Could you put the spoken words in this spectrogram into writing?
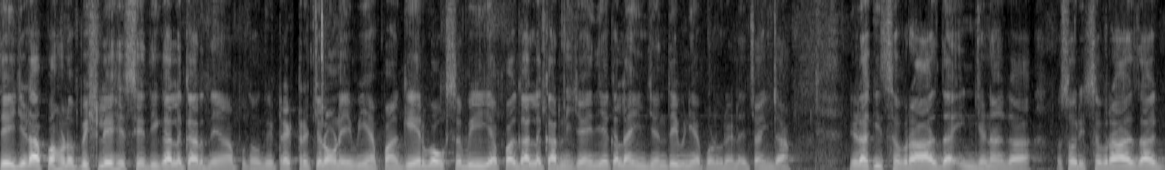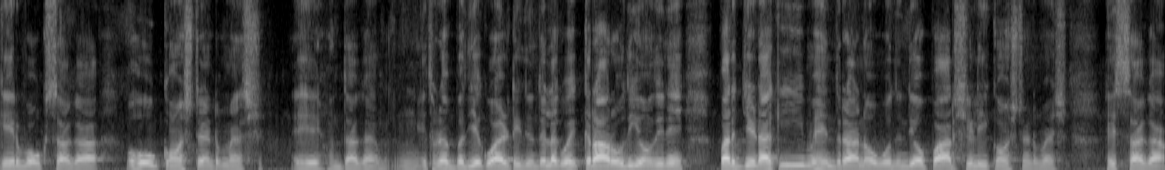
ਤੇ ਜਿਹੜਾ ਆਪਾਂ ਹੁਣ ਪਿਛਲੇ ਹਿੱਸੇ ਦੀ ਗੱਲ ਕਰਦੇ ਆਂ ਆਪਾਂ ਕਿਉਂਕਿ ਟਰੈਕਟਰ ਚਲਾਉਣੇ ਵੀ, ਆਪਾਂ ਗੇਅਰ ਬਾਕਸ ਵੀ ਆਪਾਂ ਗੱਲ ਕਰਨੀ ਚਾਹੀਦੀ ਹੈ ਕੱਲਾ ਇੰਜਨ ਤੇ ਵੀ ਨਹੀਂ ਆਪਾਂ ਨੂੰ ਰਹਿਣਾ ਚਾਹੀਦਾ। ਜਿਹੜਾ ਕਿ ਸਵਰਾਜ ਦਾ ਇੰਜਨ ਹੈਗਾ ਸੌਰੀ ਸਵਰਾਜ ਦਾ ਗੇਅਰ ਬਾਕਸ ਹੈਗਾ, ਉਹ ਕਨਸਟੈਂਟ ਮੈਸ਼ ਇਹ ਹੁੰਦਾਗਾ ਇਹ ਥੋੜਾ ਵਧੀਆ ਕੁਆਲਿਟੀ ਦੇ ਹੁੰਦੇ, ਲਗਭਗ ਕਰਾਰੋ ਦੀ ਆਉਂਦੇ ਨੇ, ਪਰ ਜਿਹੜਾ ਕਿ ਮਹਿੰਦਰਾ ਨੋਵੋ ਦਿੰਦੇ ਆ, ਉਹ ਪਾਰਸ਼ੀਅਲੀ ਕਨਸਟੈਂਟ ਮੈਸ਼ ਹਿੱਸਾ ਹੈਗਾ।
